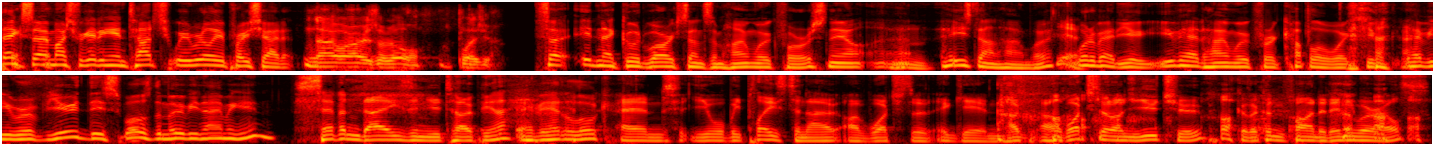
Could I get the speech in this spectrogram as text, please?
thanks so much for getting in touch. We really appreciate it. No worries at all. A pleasure. So isn't that good? Warwick's done some homework for us. Now uh, he's done homework. Yeah. What about you? You've had homework for a couple of weeks. You've, have you reviewed this? What was the movie name again? Seven Days in Utopia. Have you had a look? And you will be pleased to know I've watched it again. I, I watched it on YouTube because I couldn't find it anywhere else.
